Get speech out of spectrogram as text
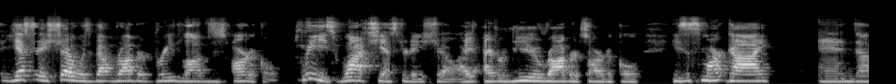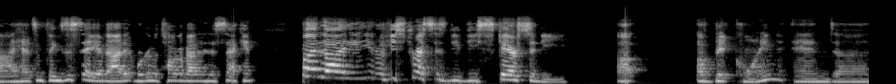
yesterday's show was about Robert Breedlove's article. Please watch yesterday's show. I, I review Robert's article. He's a smart guy, and uh, I had some things to say about it. We're going to talk about it in a second. But uh, you know, he stresses the, the scarcity uh, of Bitcoin and uh,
